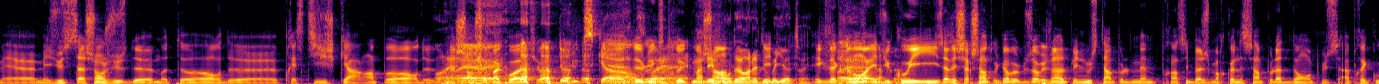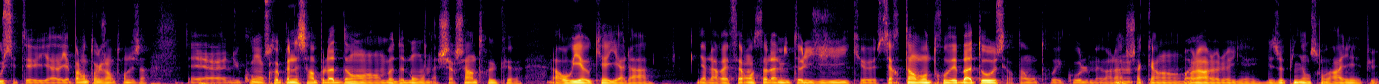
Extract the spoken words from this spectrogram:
Mais, euh, mais juste, ça change juste de motor, de euh, prestige car import, de Ouais. machin, je sais pas quoi, tu vois. De luxe car. de luxe Ouais, truc, Les machin. vendeurs à la ouais. Exactement, Ouais. et du coup, ils avaient cherché un truc un peu plus original, puis nous, c'était un peu le même principe. Bah, je me reconnaissais un peu là-dedans, en plus, après coup, c'était il y, a- il y a pas longtemps que j'ai entendu ça. Et euh, du coup, on se reconnaissait un peu là-dedans, en mode bon, on a cherché un truc. euh, alors, oui, ok, il y a la. Il y a la référence à la mythologie que certains vont trouver bateau, certains vont trouver cool, mais voilà, Mm. chacun, voilà, le- il y a- les opinions sont variées, et puis,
